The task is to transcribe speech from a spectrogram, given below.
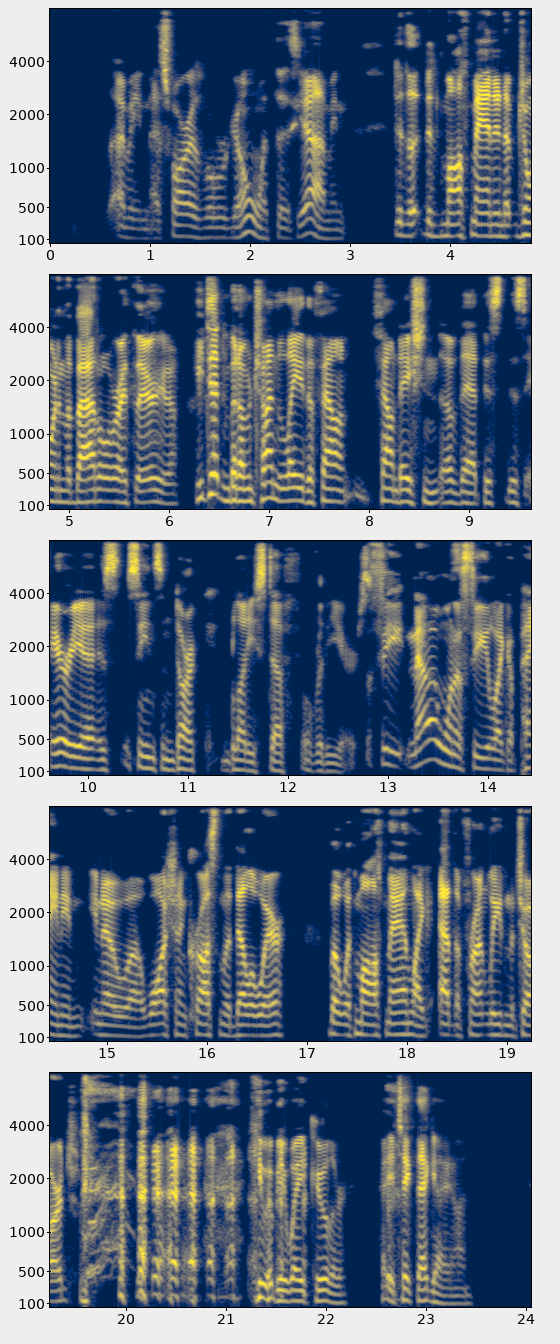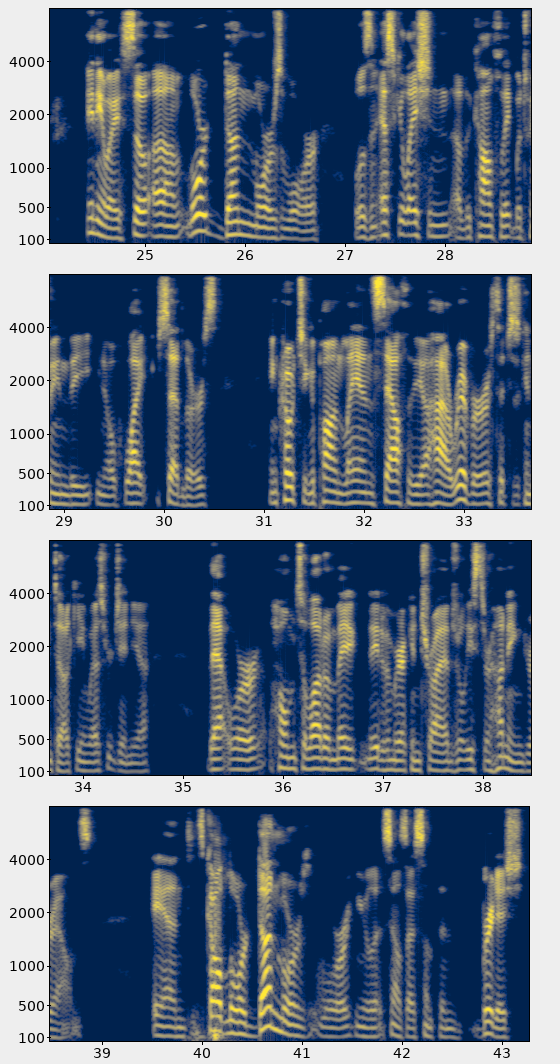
I mean, as far as where we're going with this, yeah. I mean, did the did Mothman end up joining the battle right there? You know, He didn't, but I'm trying to lay the found, foundation of that. This this area has seen some dark, bloody stuff over the years. see now I want to see like a painting, you know, uh, Washington crossing the Delaware, but with Mothman like at the front leading the charge. he would be way cooler. How do you take that guy on? Anyway, so um, Lord Dunmore's War was an escalation of the conflict between the you know white settlers encroaching upon lands south of the Ohio River, such as Kentucky and West Virginia, that were home to a lot of Native American tribes, or at least their hunting grounds. And it's called Lord Dunmore's War. You know, that sounds like something British,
